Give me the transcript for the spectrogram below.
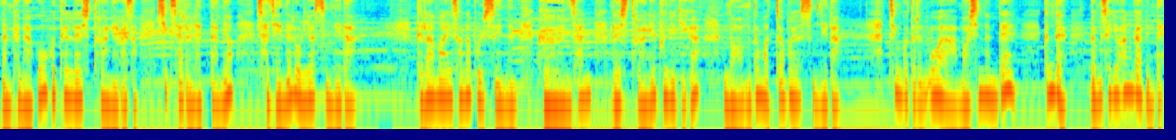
남편하고 호텔 레스토랑에 가서 식사를 했다며 사진을 올렸습니다. 드라마에서나 볼 수 있는 근사한 레스토랑의 분위기가 너무도 멋져 보였습니다. 친구들은 우와 멋있는데 근데 명색이 환갑인데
